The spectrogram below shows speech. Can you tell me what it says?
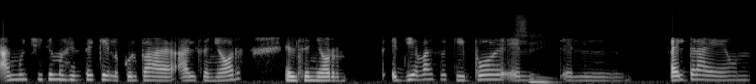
hay muchísima gente que lo culpa al señor. El señor lleva a su equipo, él, él, él trae un,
